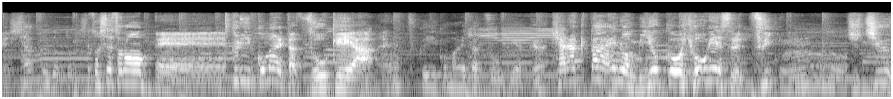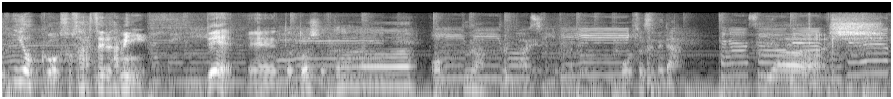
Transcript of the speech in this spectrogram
尺度とそしてその、えー、作り込まれた造形や、えー、作り込まれた造形や。キャラクターへの魅力を表現するついうん受注意欲をそそらせるために。でえっ、ー、とどうしようかな。ポップアップ。パレードおすすめだ。よし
